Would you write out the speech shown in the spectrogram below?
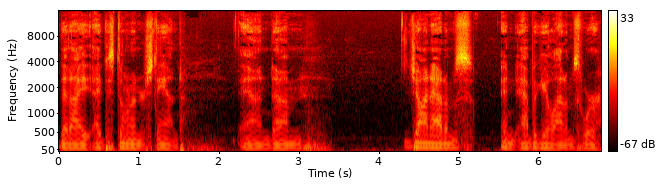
that I I just don't understand. And um, John Adams and Abigail Adams were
